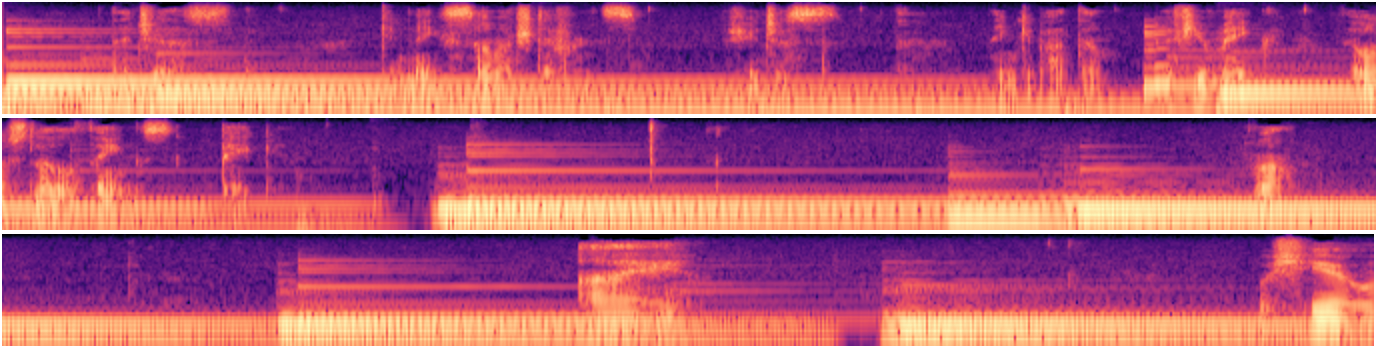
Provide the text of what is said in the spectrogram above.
that just can make so much difference if you just think about them. If you make those little things wish you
